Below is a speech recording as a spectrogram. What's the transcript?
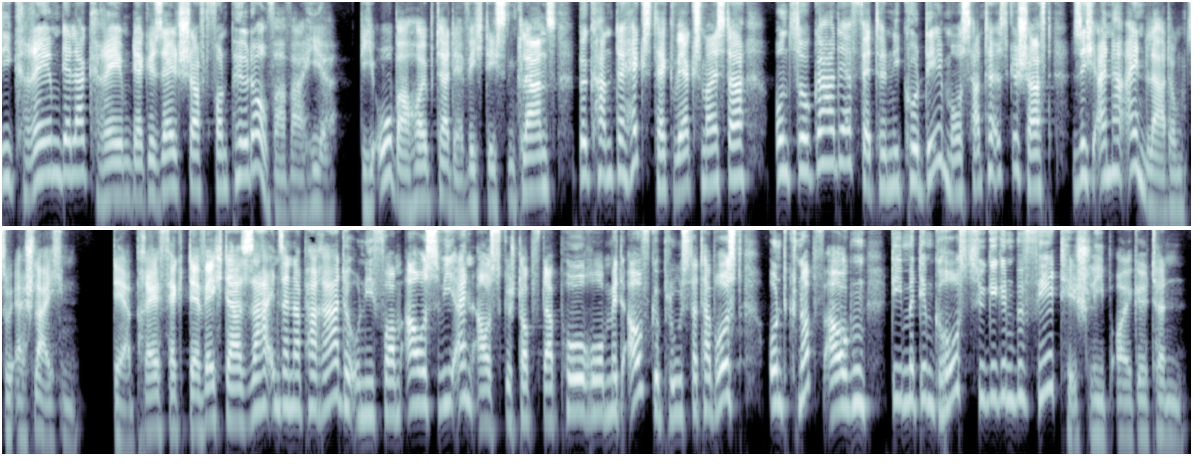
Die Creme de la Creme der Gesellschaft von Pildover war hier. Die Oberhäupter der wichtigsten Clans, bekannte Hextech-Werksmeister und sogar der fette Nikodemus hatte es geschafft, sich eine Einladung zu erschleichen. Der Präfekt der Wächter sah in seiner Paradeuniform aus wie ein ausgestopfter Poro mit aufgeplusterter Brust und Knopfaugen, die mit dem großzügigen Buffettisch liebäugelten.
